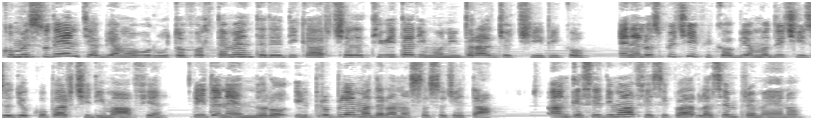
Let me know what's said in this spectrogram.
Come studenti abbiamo voluto fortemente dedicarci ad attività di monitoraggio civico e nello specifico abbiamo deciso di occuparci di mafie, ritenendolo il problema della nostra società, anche se di mafie si parla sempre meno.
